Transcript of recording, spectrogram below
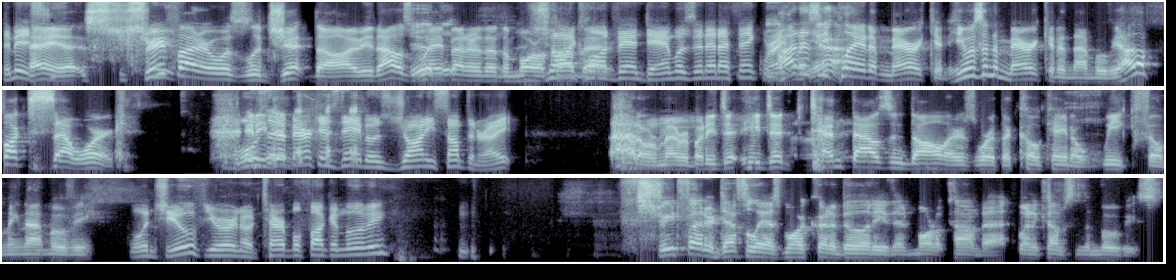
They made Hey, that- Street Fighter was legit, though. I mean, that was Dude, way the- better than the Mortal Jean Claude Kombat. Van Damme was in it, I think. Right? How does Yeah. he play an American? He was an American in that movie. How the fuck does that work? what and was he the American's name? It was Johnny something, right? I don't remember, but he did. He did ten thousand dollars worth of cocaine a week filming that movie. Wouldn't you if you were in a terrible fucking movie? Street Fighter definitely has more credibility than Mortal Kombat when it comes to the movies.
